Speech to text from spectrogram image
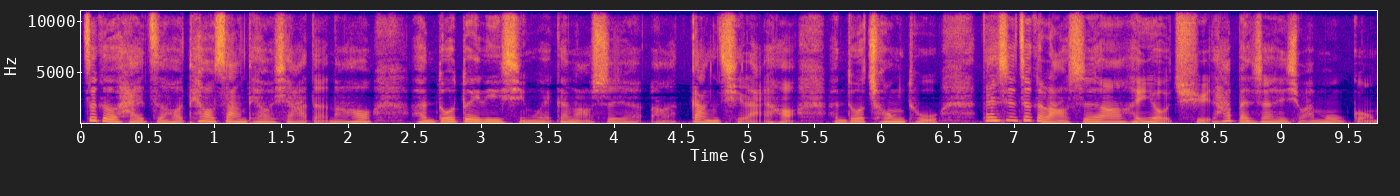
这个孩子哈跳上跳下的，然后很多对立行为，跟老师呃杠起来哈，很多冲突。但是这个老师呢很有趣，他本身很喜欢木工，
